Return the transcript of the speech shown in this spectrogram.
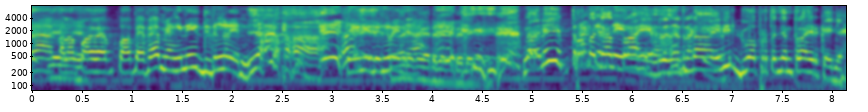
Nah, kalau iya. Pop Pop FM yang ini didengerin. Iya. yang ini dengerin ya. Nah ini pertanyaan terakhir. Nah ini dua pertanyaan terakhir kayaknya.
